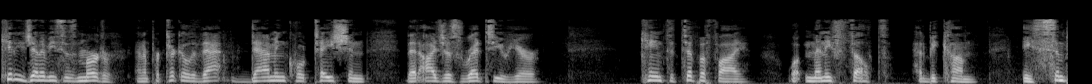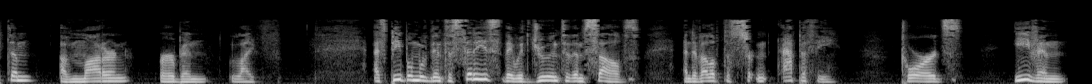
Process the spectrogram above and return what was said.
Kitty Genovese's murder, and in particular that damning quotation that I just read to you here, came to typify what many felt had become a symptom of modern urban life. As people moved into cities, they withdrew into themselves and developed a certain apathy towards even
